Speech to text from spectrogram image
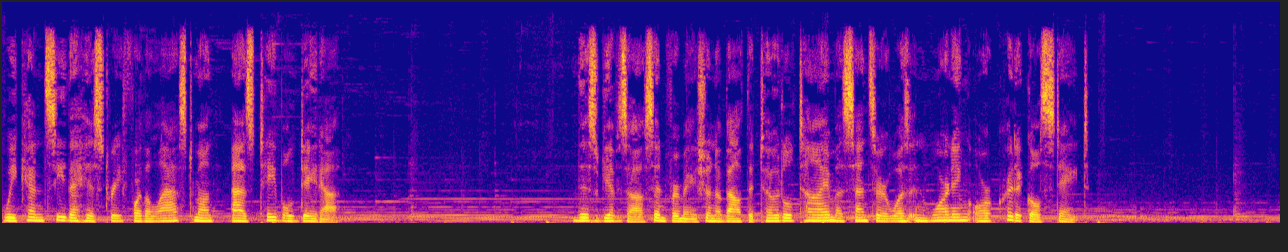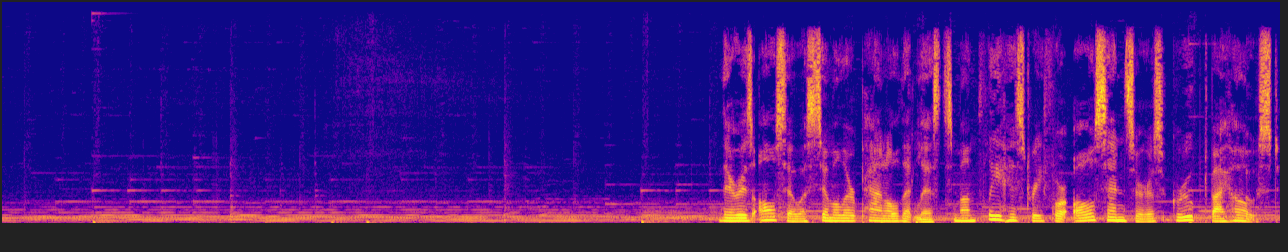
we can see the history for the last month as table data. This gives us information about the total time a sensor was in warning or critical state. There is also a similar panel that lists monthly history for all sensors grouped by host.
